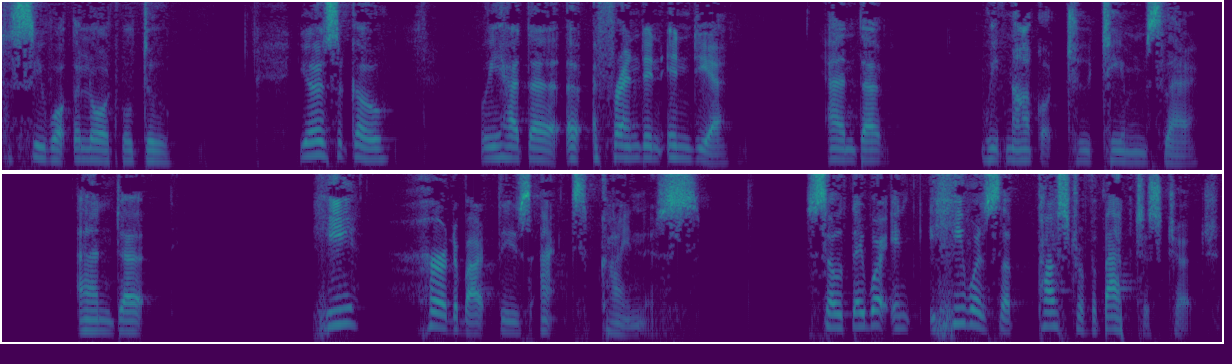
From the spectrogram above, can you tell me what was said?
to see what the Lord will do. Years ago, we had a, a, friend in India, and uh, we've now got two teams there. And uh, he heard about these acts of kindness. So they were in, he was a pastor of a Baptist church.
